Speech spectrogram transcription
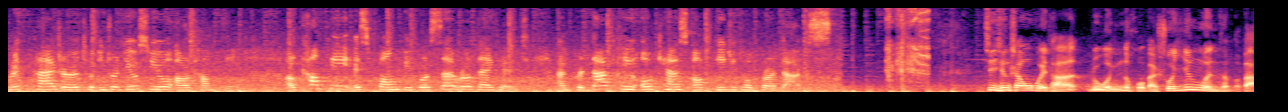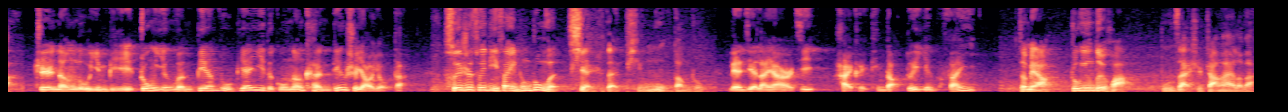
great pleasure to introduce you our company. Our company is founded before several decades and producting all kinds of digital products. 进行商务会谈，如果您的伙伴说英文怎么办？智能录音笔中英文边录边译的功能肯定是要有的，随时随地翻译成中文，显示在屏幕当中。连接蓝牙耳机，还可以听到对应的翻译。怎么样？中英对话不再是障碍了吧？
